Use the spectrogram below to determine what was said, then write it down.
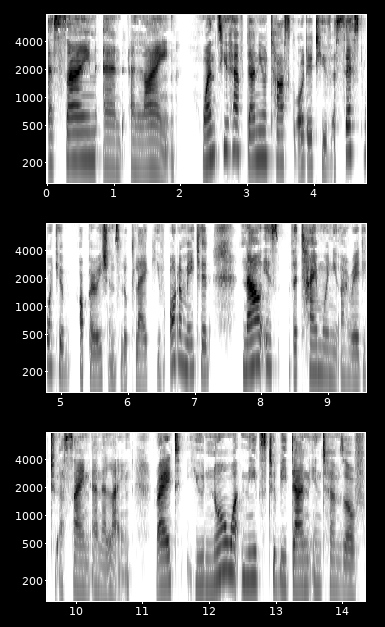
assign and align Once you have done your task audit, you've assessed what your operations look like, you've automated. Now is the time when you are ready to assign and align, right? You know what needs to be done in terms of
